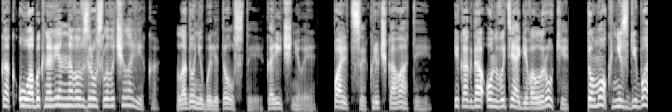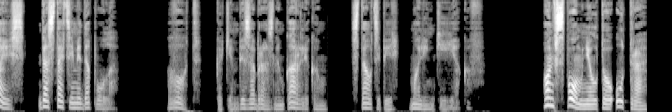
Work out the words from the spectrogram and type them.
как у обыкновенного взрослого человека. Ладони были толстые, коричневые, пальцы крючковатые, и когда он вытягивал руки, то мог, не сгибаясь, достать ими до пола. Вот каким безобразным карликом стал теперь маленький Яков. Он вспомнил то утро,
